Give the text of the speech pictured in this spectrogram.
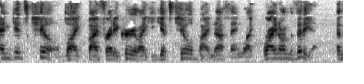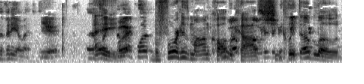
and gets killed, like by Freddy Krueger. Like he gets killed by nothing, like right on the video, and the video ends. Yeah, Hey. like, Before his mom called the cops, she clicked upload.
